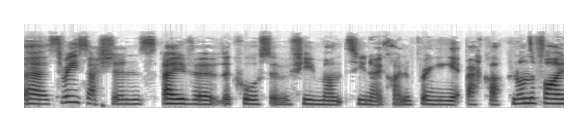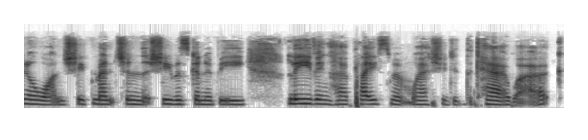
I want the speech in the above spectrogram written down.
uh, three sessions over the course of a few months, you know, kind of bringing it back up. And on the final one, she'd mentioned that she was going to be leaving her placement where she did the care work.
